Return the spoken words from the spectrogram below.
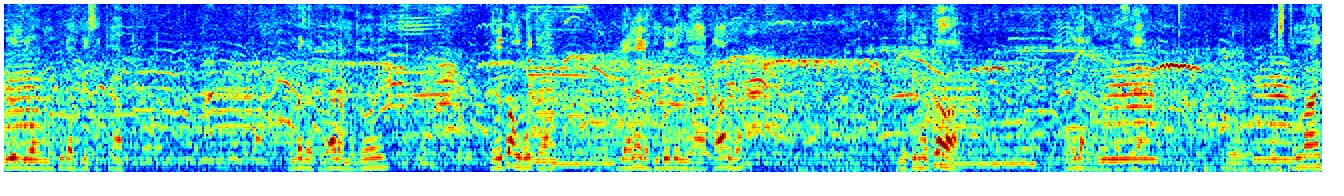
Mimi wamekuja visit hapa. Ng'ombe zinapigana mzuri. Ilikuwa nguta jana elfu mbili mia tano nikimtoa na ile ataniongezea next match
